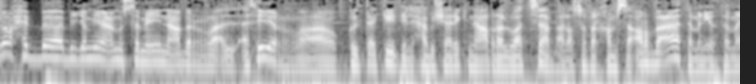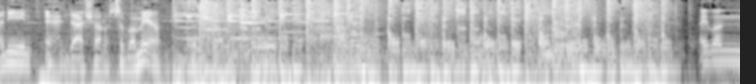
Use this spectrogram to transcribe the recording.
نرحب بجميع المستمعين عبر الأثير وبكل تأكيد اللي حاب يشاركنا عبر الواتساب على صفر خمسة أربعة ثمانية وثمانين إحدى عشر سبعمائة أيضا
